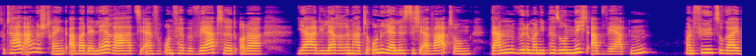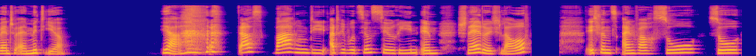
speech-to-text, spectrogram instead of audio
total angestrengt, aber der Lehrer hat sie einfach unfair bewertet oder ja, die Lehrerin hatte unrealistische Erwartungen, dann würde man die Person nicht abwerten, man fühlt sogar eventuell mit ihr. Ja, das waren die Attributionstheorien im Schnelldurchlauf. Ich finde es einfach so, so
